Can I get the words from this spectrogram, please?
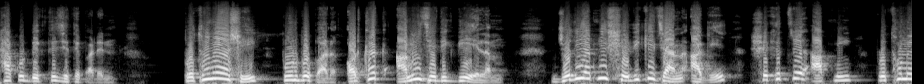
ঠাকুর দেখতে যেতে পারেন। প্রথমে আসি পূর্ব পাড়, অর্থাৎ আমি যেদিক দিয়ে এলাম। যদি আপনি সেদিকে যান আগে, সেক্ষেত্রে আপনি প্রথমে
